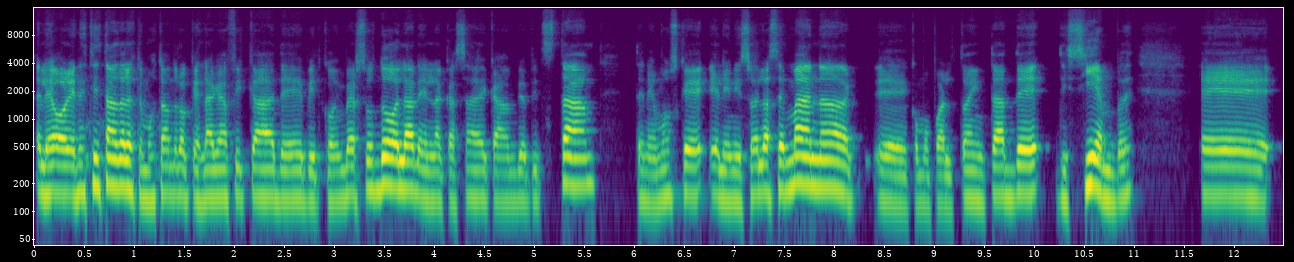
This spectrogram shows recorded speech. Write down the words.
en este instante le estoy mostrando lo que es la gráfica de Bitcoin versus dólar en la casa de cambio Bitstamp. Tenemos que el inicio de la semana, eh, como para el 30 de diciembre, eh,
